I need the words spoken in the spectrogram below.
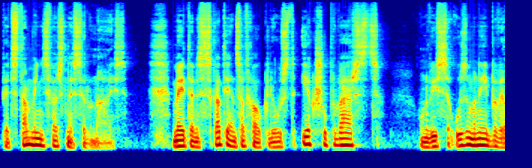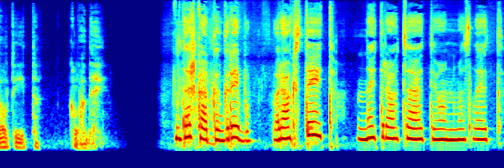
Pēc tam viņas vairs nesarunājas. Meitenes skatiens atkal kļūst iekšup vērsts, un visa uzmanība veltīta kladei. Dažkārt, kad gribu rakstīt, netraucēti un mazliet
